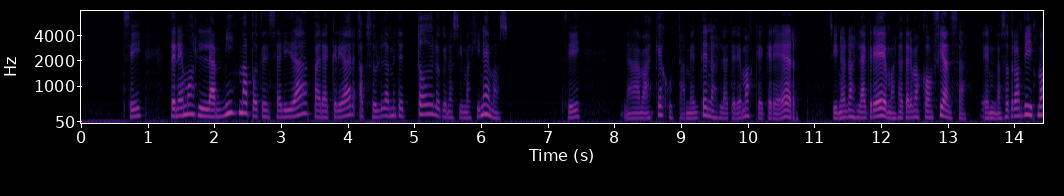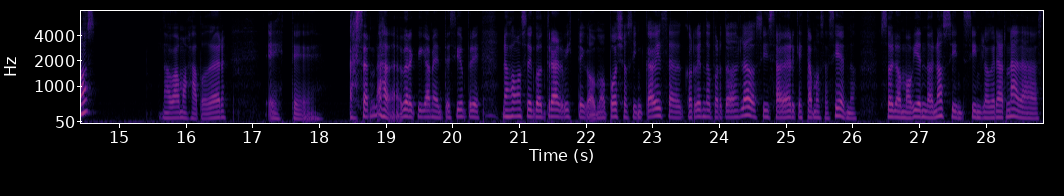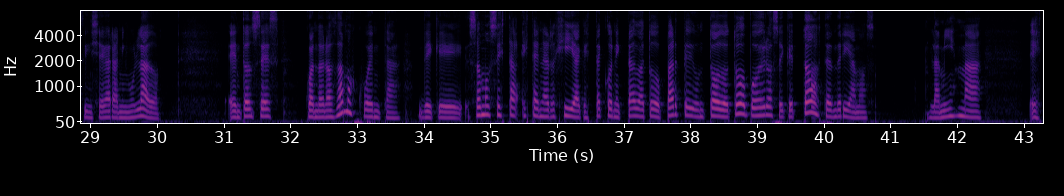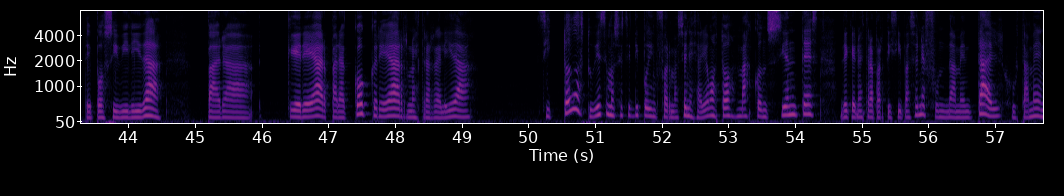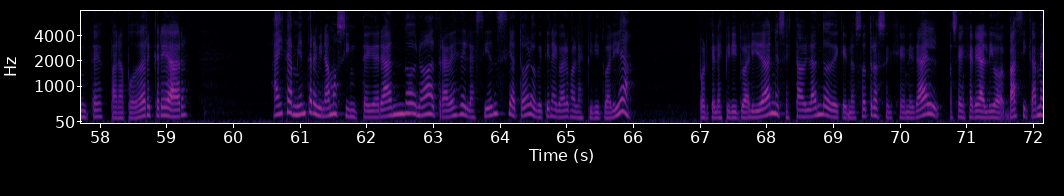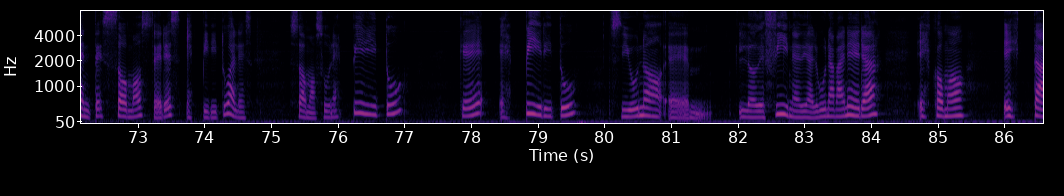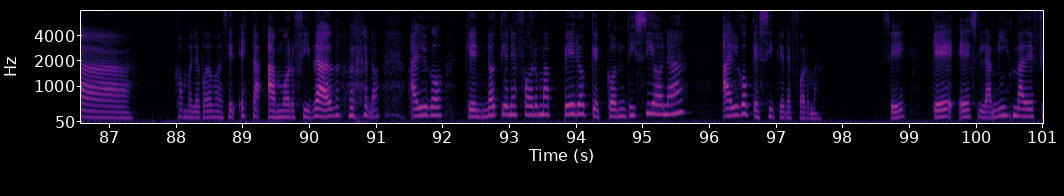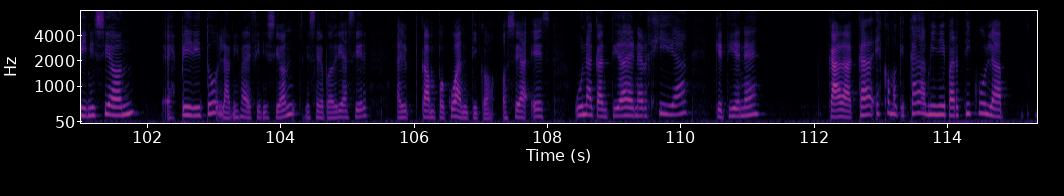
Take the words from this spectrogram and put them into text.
¿sí? Tenemos la misma potencialidad para crear absolutamente todo lo que nos imaginemos. ¿sí? Nada más que justamente nos la tenemos que creer. Si no nos la creemos, no tenemos confianza en nosotros mismos, no vamos a poder este, hacer nada prácticamente. Siempre nos vamos a encontrar, viste, como pollos sin cabeza, corriendo por todos lados sin saber qué estamos haciendo, solo moviéndonos sin, sin lograr nada, sin llegar a ningún lado. Entonces, cuando nos damos cuenta de que somos esta, esta energía que está conectado a todo, parte de un todo todopoderoso y que todos tendríamos la misma este, posibilidad para crear, para co-crear nuestra realidad, si todos tuviésemos este tipo de información, estaríamos todos más conscientes de que nuestra participación es fundamental justamente para poder crear ahí también terminamos integrando ¿no? a través de la ciencia todo lo que tiene que ver con la espiritualidad. Porque la espiritualidad nos está hablando de que nosotros en general, o sea, en general digo, básicamente somos seres espirituales. Somos un espíritu que espíritu, si uno em, lo define de alguna manera, es como esta ¿cómo le podemos decir? Esta amorfidad, ¿no? Algo que no tiene forma, pero que condiciona algo que sí tiene forma, ¿sí? Que es la misma definición, espíritu, la misma definición que se le podría decir al campo cuántico. O sea, es una cantidad de energía que tiene cada, cada es como que cada mini partícula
